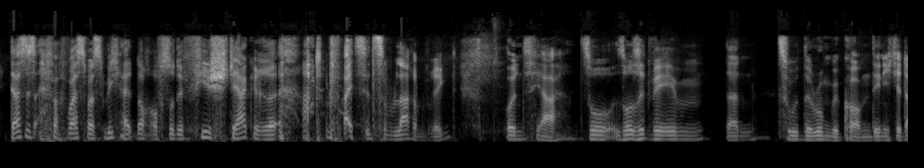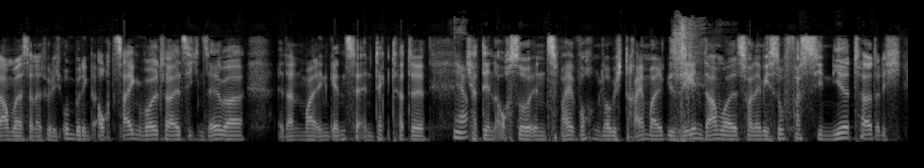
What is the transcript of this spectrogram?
Das ist einfach was, was mich halt noch auf so eine viel stärkere Art und Weise zum Lachen bringt. Und ja, so, so sind wir eben dann zu The Room gekommen, den ich dir damals dann natürlich unbedingt auch zeigen wollte, als ich ihn selber äh, dann mal in Gänze entdeckt hatte. Ja. Ich hatte den auch so in zwei Wochen, glaube ich, dreimal gesehen damals, weil er mich so fasziniert hat und ich,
